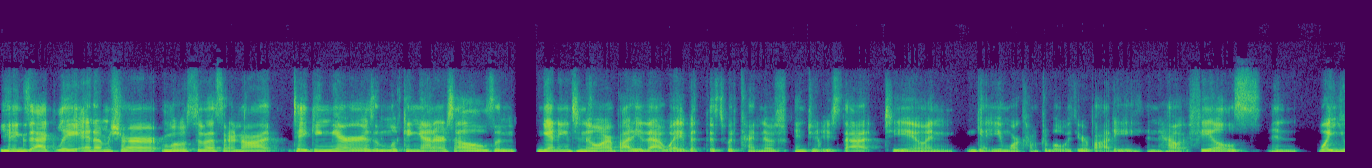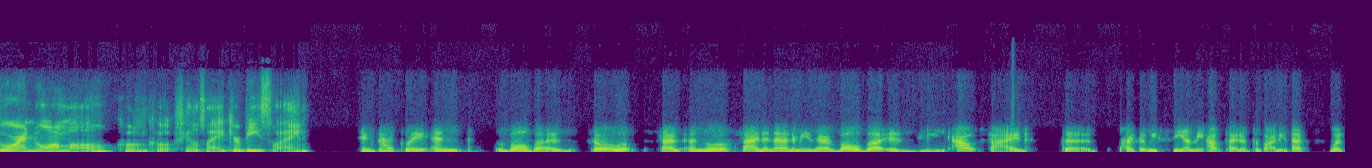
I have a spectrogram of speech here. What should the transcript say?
exactly and i'm sure most of us are not taking mirrors and looking at ourselves and getting to know our body that way but this would kind of introduce that to you and get you more comfortable with your body and how it feels and what your normal quote unquote feels like, your baseline. Exactly. And vulva, is so a little, side, a little side anatomy there. Vulva is the outside, the part that we see on the outside of the body. That's what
